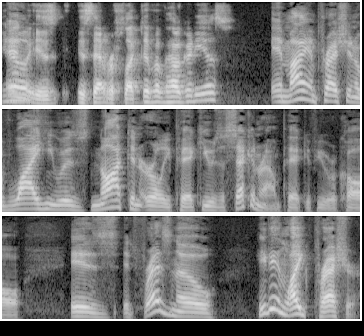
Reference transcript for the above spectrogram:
You know, is is that reflective of how good he is? In my impression of why he was not an early pick, he was a second round pick, if you recall, is at Fresno, he didn't like pressure.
